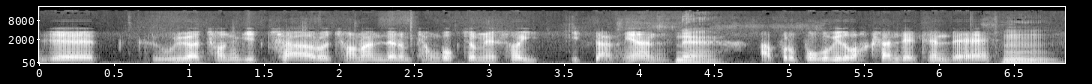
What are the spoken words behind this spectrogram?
이제 그 우리가 전기차로 전환되는 변곡점에 서 있, 다면 네. 앞으로 보급이 더 확산될 텐데 음.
